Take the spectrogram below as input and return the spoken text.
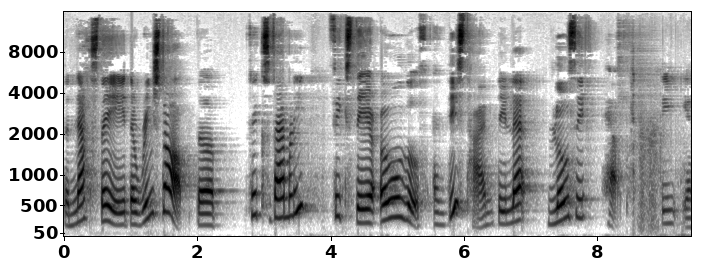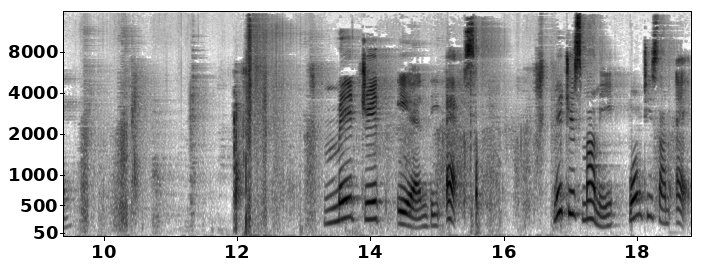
The next day, the rain stopped. The Fix family fixed their own roof, and this time they let Lucy help. The end. Midget and the eggs. Midget's mommy wanted some egg.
